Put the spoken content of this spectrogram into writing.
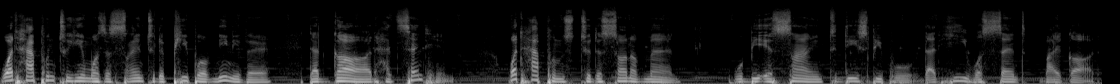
What happened to him was a sign to the people of Nineveh that God had sent him. What happens to the Son of Man will be a sign to these people that he was sent by God.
